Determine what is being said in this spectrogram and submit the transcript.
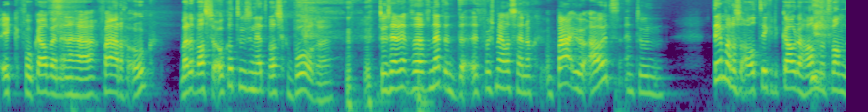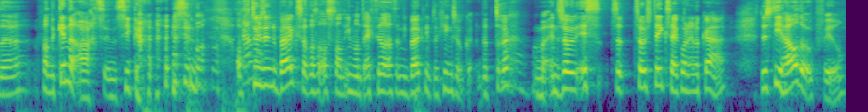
ik vocaal ben en haar vader ook. Maar dat was ze ook al toen ze net was geboren. toen zij net, was net een, volgens mij was zij nog een paar uur oud. En toen timmerde ze al tegen de koude handen van de, van de kinderarts in het ziekenhuis. of toen ze in de buik zat, als, als dan iemand echt heel hard in die buik knipt, dan ging ze ook dat terug. En zo, is, zo, zo steekt zij gewoon in elkaar. Dus die huilde ook veel.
